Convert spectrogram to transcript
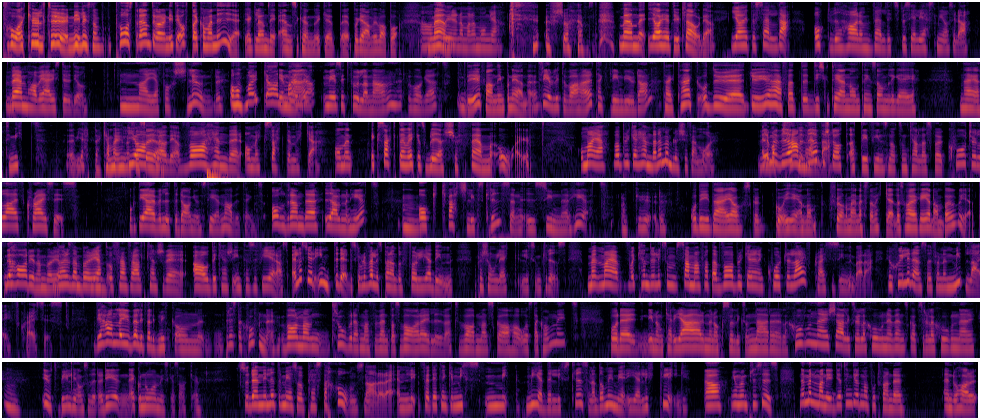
på kultur. Ni lyssnar på Studentradion 98,9. Jag glömde en sekund vilket eh, program vi var på. Ja, Men- så är det när man har många. Usch så hemskt. Men jag heter ju Claudia. Jag heter Zelda och vi har en väldigt speciell gäst med oss idag. Vem har vi här i studion? Maja Forslund Oh my god är Maja. med med sitt fulla namn, vågat. Det är fan imponerande. Trevligt att vara här, tack för inbjudan. Tack tack. Och du, eh, du är ju här för att eh, diskutera någonting som ligger nära till mitt eh, hjärta kan man ju nästan Ja säga. Claudia, vad händer om exakt en vecka? Om en exakt en vecka så blir jag 25 år. Och Maja, vad brukar hända när man blir 25 år? Vi, Eller vad vi, har, kan vi har hända? förstått att det finns något som kallas för quarter life crisis. Och det är väl lite dagens tema har vi tänkt. Åldrande i allmänhet Mm. och kvartslivskrisen i synnerhet. Åh gud. Och det är där jag ska gå igenom från och med nästa vecka, eller så har jag redan börjat? Det har redan Du börjat. har redan börjat Mm. och framförallt kanske det, ja, och det kanske intensifieras. Eller så gör det inte det. Det ska bli väldigt spännande att följa din personliga liksom, kris. Men Maja, kan du liksom sammanfatta, vad brukar en quarter life crisis innebära? Hur skiljer den sig från en midlife crisis? Det handlar ju väldigt, väldigt mycket om prestationer. Var man tror att man förväntas vara i livet. Vad man ska ha åstadkommit. Både inom karriär men också liksom nära relationer, kärleksrelationer, vänskapsrelationer, utbildning och så vidare. Det är ekonomiska saker. Så den är lite mer så prestation snarare. Än, för jag tänker miss, me, medellivskriserna, de är mer är jag lycklig. Ja, jo men precis. Nej men man är, jag tänker att man fortfarande ändå har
